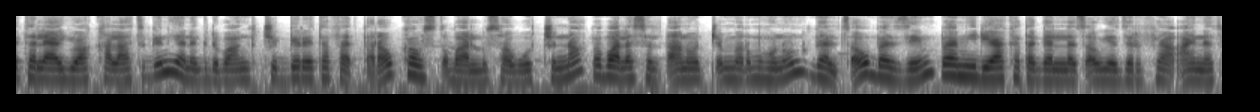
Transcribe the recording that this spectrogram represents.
የተለያዩ አካላት ግን የንግድ ባንክ ችግር የተፈጠረው ከውስጥ ባሉ ሰዎችና በባለስልጣኖች ጭምር መሆኑን ገልጸው በዚህም በሚዲያ ከተገለጸው የዝርፊያ አይነት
